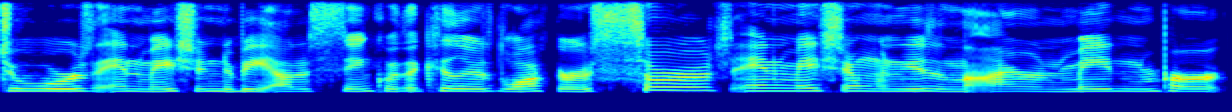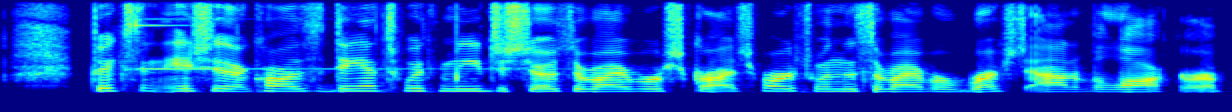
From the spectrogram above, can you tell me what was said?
doors animation to be out of sync with the killer's locker surge animation when using the Iron Maiden perk. Fixed an issue that caused Dance With Me to show survivor scratch marks when the survivor rushed out of a locker.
